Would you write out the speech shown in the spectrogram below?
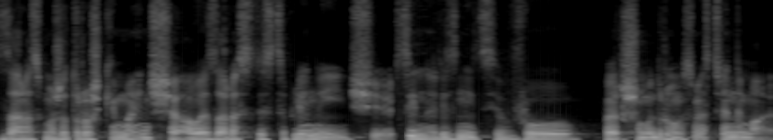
Зараз може трошки менше, але зараз дисципліни інші. Сильної різниці в першому і другому семестрі немає.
